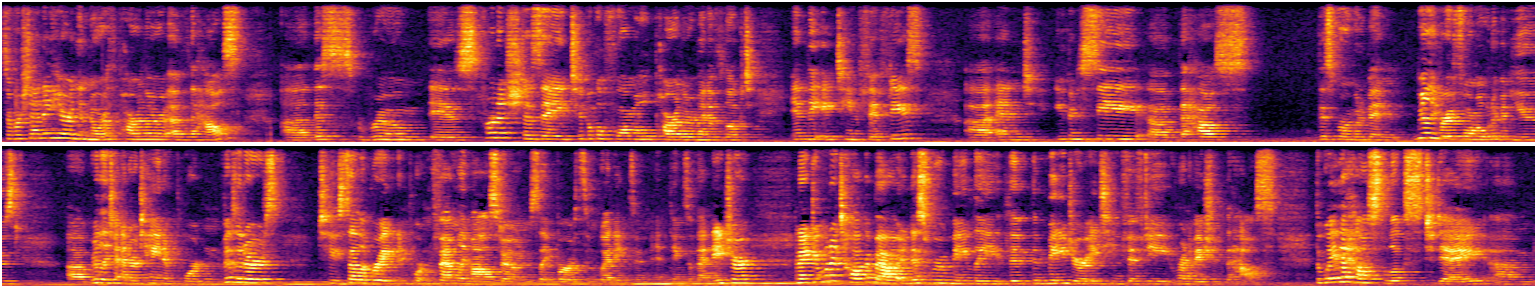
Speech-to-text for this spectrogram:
So we're standing here in the north parlor of the house. Uh, this room is furnished as a typical formal parlor might have looked in the 1850s. Uh, and you can see uh, the house, this room would have been really very formal, would have been used uh, really to entertain important visitors, to celebrate important family milestones like births and weddings and, and things of that nature. And I do want to talk about, in this room mainly, the, the major 1850 renovation of the house. The way the house looks today, um,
